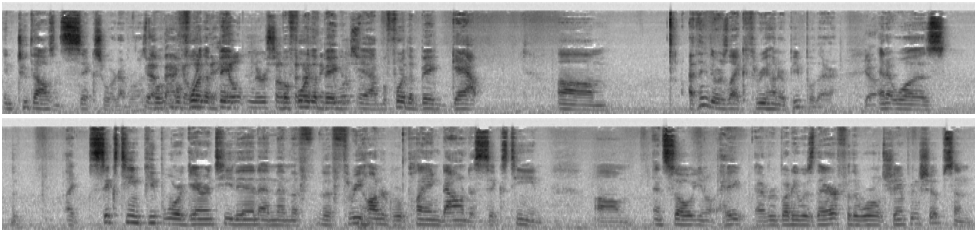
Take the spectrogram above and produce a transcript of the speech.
in 2006 or whatever it was. Yeah, be- back at, before like, the, the big, Hilton or something, before the big, yeah, before the big gap. Um, I think there was like 300 people there, Yeah. and it was like 16 people were guaranteed in, and then the the 300 were playing down to 16. Um, and so you know, hey, everybody was there for the World Championships, and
